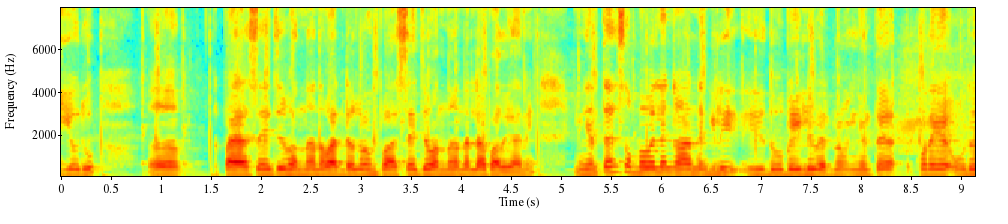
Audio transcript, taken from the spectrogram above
ഈ ഒരു പാസേജ് വന്നതെന്ന് അണ്ടർഗ്രൗണ്ട് പാസേജ് വന്നതെന്നല്ല പറയാൻ ഇങ്ങനത്തെ സംഭവമെല്ലാം കാണണമെങ്കിൽ ദുബൈയിൽ വരണം. ഇങ്ങനത്തെ കുറേ ഒരു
